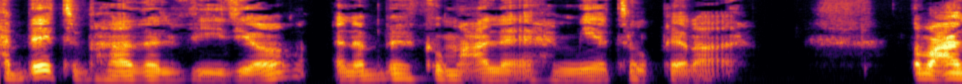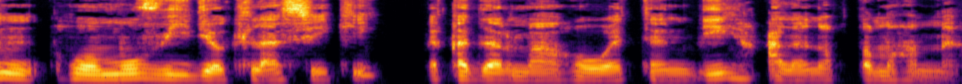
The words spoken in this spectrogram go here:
حبيت بهذا الفيديو أنبهكم على أهمية القراءة. طبعا هو مو فيديو كلاسيكي بقدر ما هو تنبيه على نقطة مهمة.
